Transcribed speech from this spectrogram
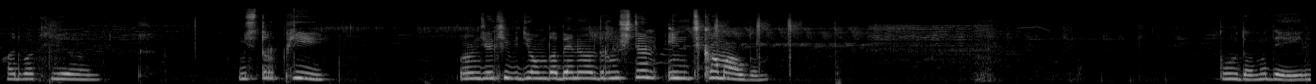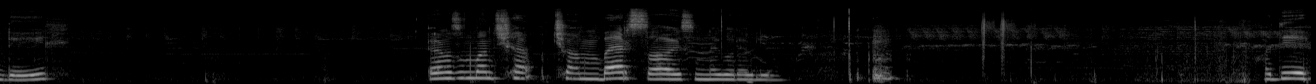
Hadi bakayım. Mr. P. Önceki videomda beni öldürmüştün. intikam aldım. Burada mı? Değil, değil. En azından çem çember sayesinde görebiliyorum. hadi.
